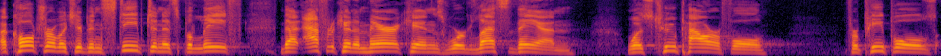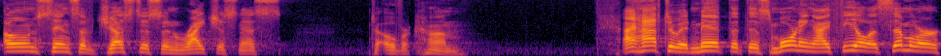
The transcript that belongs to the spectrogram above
A culture which had been steeped in its belief that African Americans were less than was too powerful for people's own sense of justice and righteousness to overcome. I have to admit that this morning I feel a similar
